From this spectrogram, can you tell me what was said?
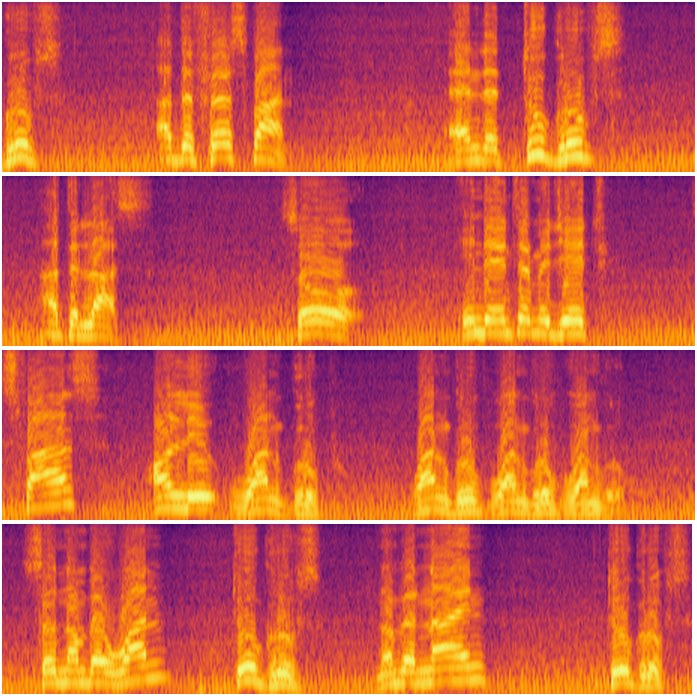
groups at the first span and the two groups at the last. So in the intermediate spans, only one group. One group, one group, one group. So number one, two groups. Number nine, two groups.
